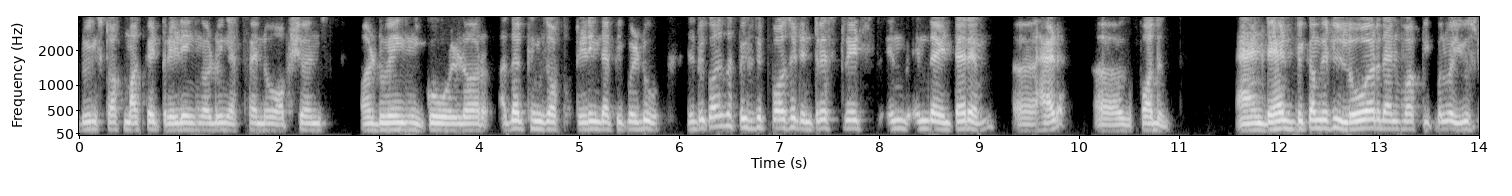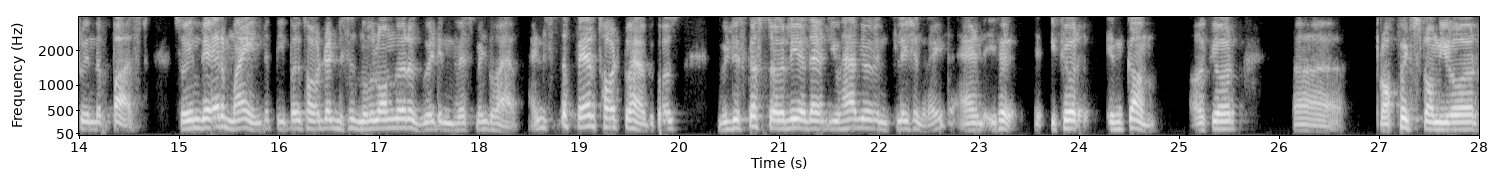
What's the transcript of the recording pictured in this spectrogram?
doing stock market trading or doing FNO options or doing gold or other things of trading that people do, is because the fixed deposit interest rates in, in the interim uh, had uh, fallen and they had become a little lower than what people were used to in the past. So in their mind, people thought that this is no longer a great investment to have, and it's a fair thought to have because we discussed earlier that you have your inflation, right? And if your if your income or if your uh, profits from your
